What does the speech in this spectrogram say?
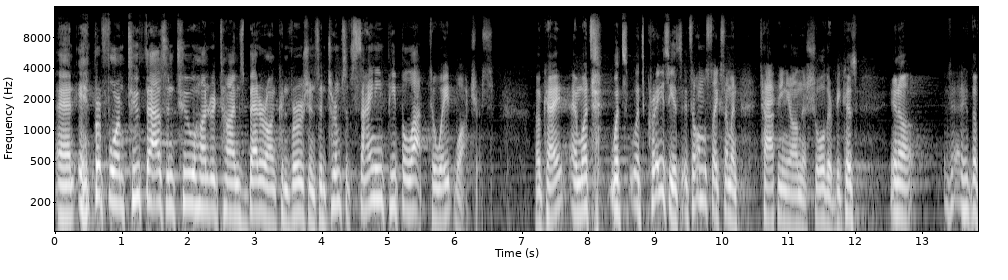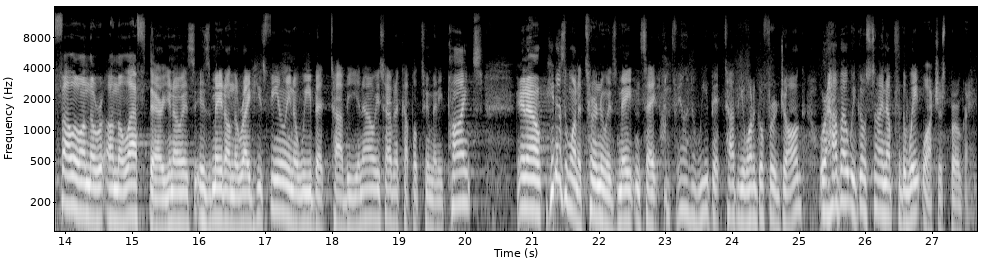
And it performed 2,200 times better on conversions in terms of signing people up to Weight Watchers. Okay? And what's, what's, what's crazy is it's almost like someone tapping you on the shoulder because, you know, the fellow on the, on the left there, you know, his, his mate on the right, he's feeling a wee bit tubby, you know, he's having a couple too many pints. You know, he doesn't want to turn to his mate and say, I'm feeling a wee bit tubby, you want to go for a jog? Or how about we go sign up for the Weight Watchers program?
